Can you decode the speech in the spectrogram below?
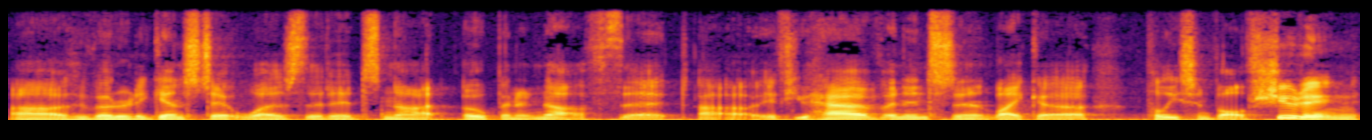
uh, who voted against it was that it's not open enough. That uh, if you have an incident like a police involved shooting,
